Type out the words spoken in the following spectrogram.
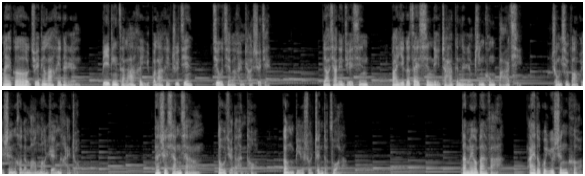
每个决定拉黑的人，必定在拉黑与不拉黑之间纠结了很长时间，要下定决心。把一个在心里扎根的人凭空拔起，重新放回身后的茫茫人海中。但是想想都觉得很痛，更别说真的做了。但没有办法，爱得过于深刻，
